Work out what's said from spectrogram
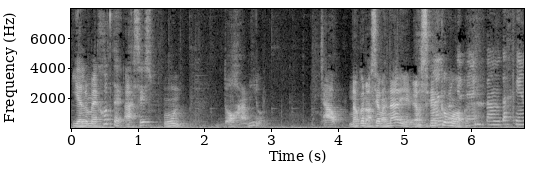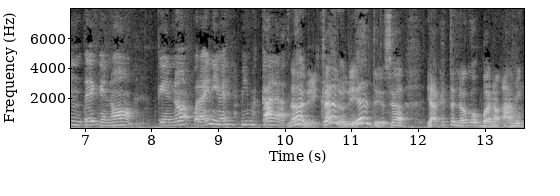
y a lo mejor te haces un, dos amigos. Chao, no conocí a más nadie, o sea, es como... Porque tenés tanta gente que no, que no, por ahí ni ves las mismas caras. No, claro, olvídate, o sea, ya que esto es loco, bueno, a mí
